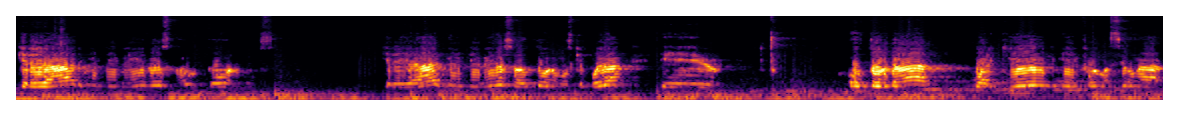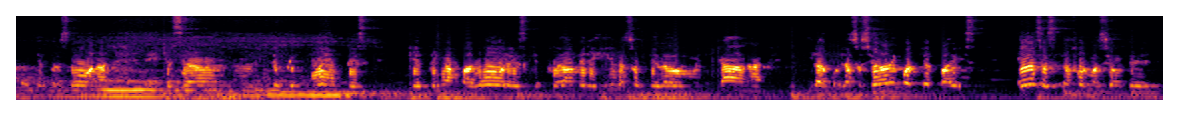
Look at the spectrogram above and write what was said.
crear individuos autónomos, crear individuos autónomos que puedan eh, otorgar cualquier información a cualquier persona, eh, que sean independientes, que tengan valores, que puedan dirigir la sociedad dominicana y la, sociedad de cualquier país. Esa es la formación que,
